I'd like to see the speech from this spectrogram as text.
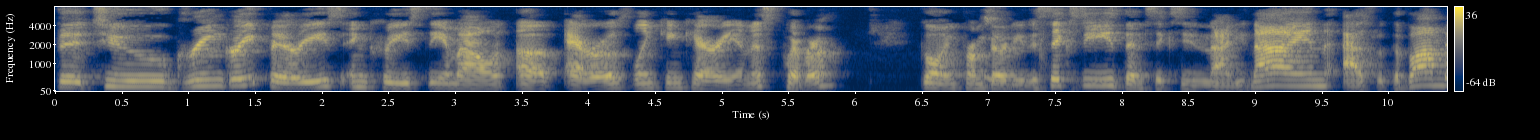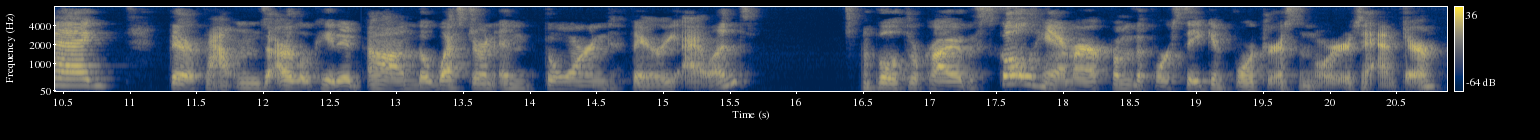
The two green great fairies increase the amount of arrows Link can carry in his quiver, going from 30 to 60, then 60 to 99, as with the bomb bag. Their fountains are located on the western and thorned fairy island. Both require the skull hammer from the Forsaken Fortress in order to enter.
